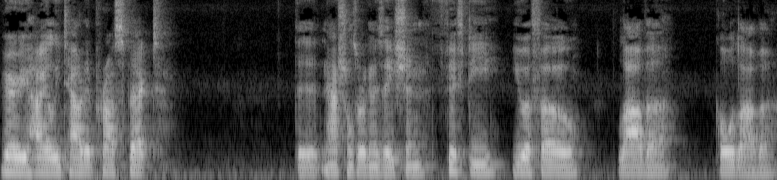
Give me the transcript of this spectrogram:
very highly touted prospect. The Nationals organization, 50 UFO, lava, gold lava.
